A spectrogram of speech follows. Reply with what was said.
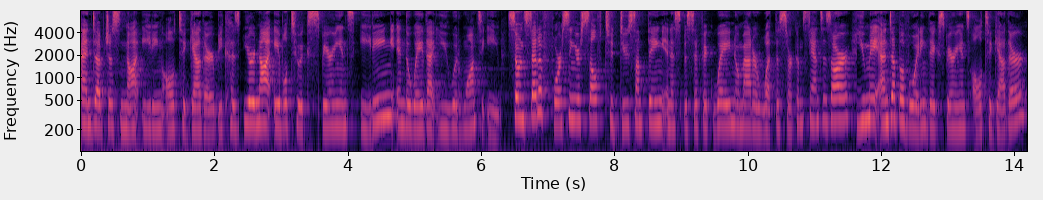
end up just not eating altogether because you're not able to experience eating in the way that you would want to eat. So, instead of forcing yourself to do something in a specific way, no matter what the circumstances are, you may end up avoiding the experience altogether.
